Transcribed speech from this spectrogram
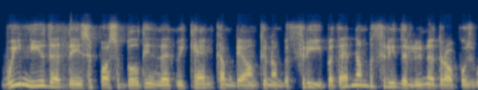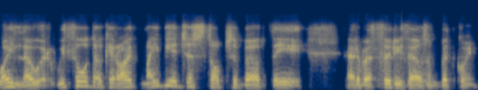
We knew that there's a possibility that we can come down to number three, but that number three, the Luna drop was way lower. We thought, okay, right, maybe it just stops about there at about 30,000 Bitcoin.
